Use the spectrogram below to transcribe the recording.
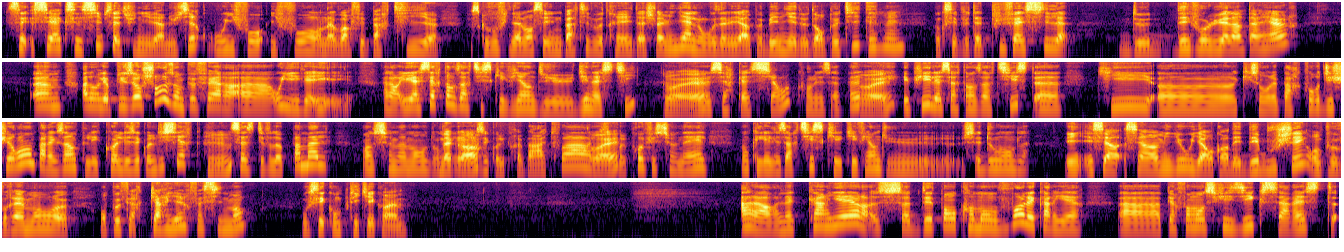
C'est accessible cet univers du cirque où il faut, il faut en avoir fait partie, euh, parce que vous finalement c'est une partie de votre héritage familial, donc vous avez un peu baigné dedans petite, donc c'est peut-être plus facile de d'évoluer à l'intérieur. Euh, alors, il y a plusieurs choses. On peut faire. euh, oui, il y a, il- alors, il y a certains artistes qui viennent du dynastie, Ouais, le circassien, qu'on les appelle. ouais, Et puis, il y a certains artistes euh, qui, euh, qui sont le parcours différents. Par exemple, l'école des écoles du cirque. Mhm. Ça se développe pas mal en ce moment. Donc, il y a D'accord. les écoles préparatoires, Ouais. les écoles professionnelles. Donc, il y a les artistes qui, qui viennent de ces deux mondes-là. Et, et c'est un, milieu où il y a encore des débouchés. On peut vraiment, euh, on peut faire carrière facilement, ou c'est compliqué quand même? Alors, la carrière, ça dépend comment on voit la carrière. Euh, performance physique, ça reste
